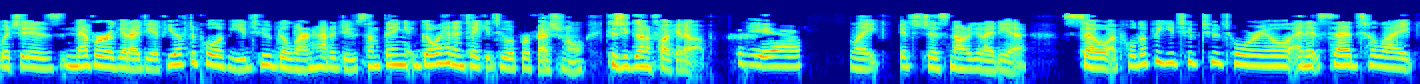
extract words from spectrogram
which is never a good idea. If you have to pull up YouTube to learn how to do something, go ahead and take it to a professional because you're gonna fuck it up. Yeah. Like, it's just not a good idea. So I pulled up a YouTube tutorial and it said to like,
